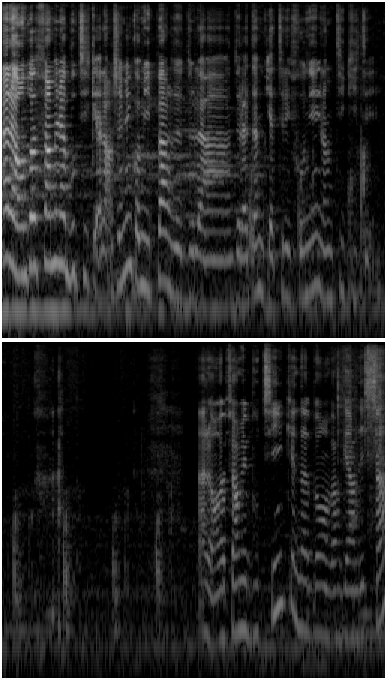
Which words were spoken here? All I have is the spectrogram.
Alors, on doit fermer la boutique. Alors, j'aime bien comme il parle de la, de la dame qui a téléphoné l'Antiquité. Alors, on va fermer boutique. D'abord, on va regarder ça.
